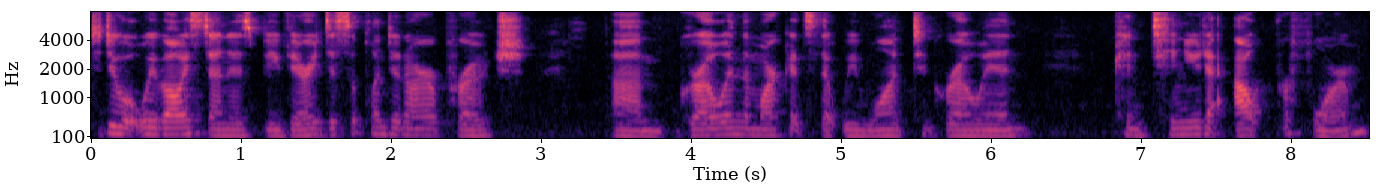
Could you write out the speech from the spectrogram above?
to do what we've always done: is be very disciplined in our approach, um, grow in the markets that we want to grow in, continue to outperform,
